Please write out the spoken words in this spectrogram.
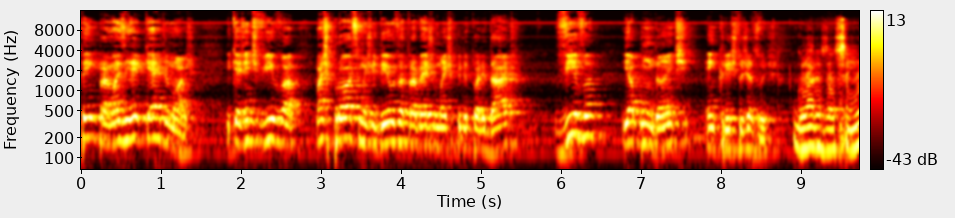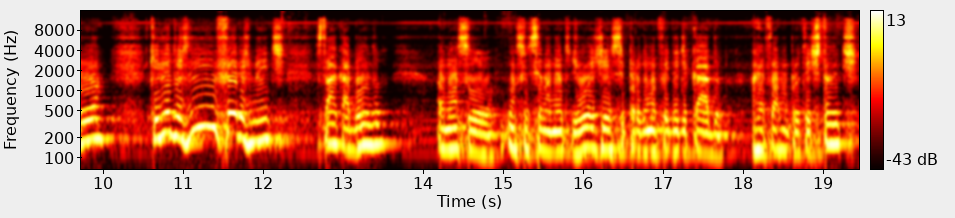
tem para nós e requer de nós. E que a gente viva mais próximos de Deus através de uma espiritualidade viva e abundante em Cristo Jesus. Glórias ao Senhor. Queridos, infelizmente está acabando o nosso, nosso ensinamento de hoje. Esse programa foi dedicado à reforma protestante.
